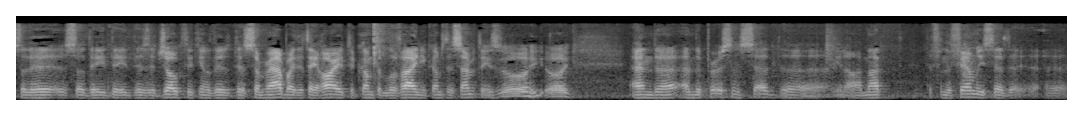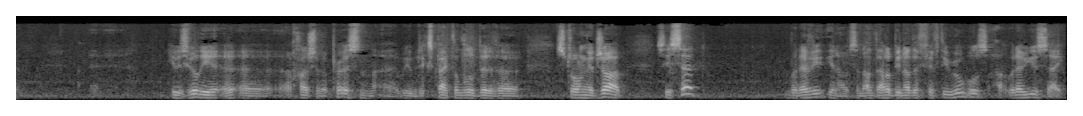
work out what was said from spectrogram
so, the, so they, they, there's a joke that you know there's, some rabbi that they hired to come to the Levi and he comes to the cemetery. He says, oh, oh. and uh, and the person said, uh, you know, I'm not from the family said uh, uh he was really a, a, a of a person. Uh, we would expect a little bit of a stronger job. So he said, whatever you know, it's another, that'll be another fifty rubles. Uh, whatever you say,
